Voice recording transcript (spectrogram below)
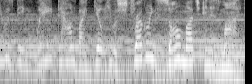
he was being weighed down by guilt. He was struggling so much in his mind.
